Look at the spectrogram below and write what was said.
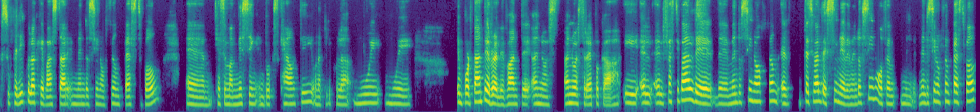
su película que va a estar en Mendocino Film Festival, em, que se llama Missing in Brooks County, una película muy, muy importante y relevante a, a nuestra época. Y el, el Festival de, de, Mendocino, el Festival de Cine de Mendocino, o Mendocino Film Festival,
